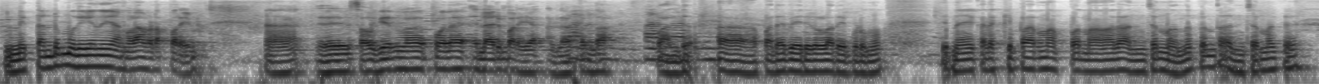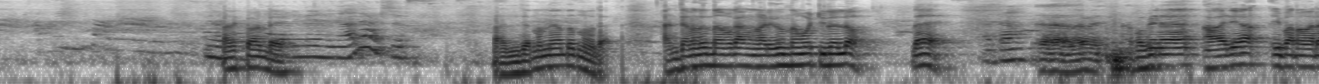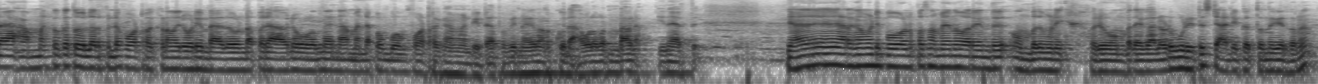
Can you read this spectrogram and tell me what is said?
ഉണ്ണിത്തണ്ട് മുതിരേന്ന് ഞങ്ങൾ അവിടെ പറയും സൗകര്യമുള്ള പോലെ എല്ലാരും പറയാ. അല്ലാത്ത എന്താ പല ആ, പല പേരുകളിൽ അറിയപ്പെടുന്നു. പിന്നെ കലക്കി പറഞ്ഞ അപ്പം നാല് അഞ്ചെണ്ണം ഇന്നിപ്പോൾ എന്താ അഞ്ചെണ്ണൊക്കെ? അനക്കാണ്ടേ? അഞ്ചെണ്ണം ഞാൻ തിന്നൂല. അഞ്ചെണ്ണം തിന്നാൻ നമുക്ക് അങ്ങാടി തിന്നാൻ പറ്റില്ലല്ലോ അല്ലേ? അതാണ്. അപ്പൊ പിന്നെ ആര്യ ഈ പറഞ്ഞ പോലെ അമ്മക്കൊക്കെ തൊഴിലുറപ്പിന്റെ ഫോട്ടോ എടുക്കണ പരിപാടി ഉണ്ടായതുകൊണ്ട് അപ്പൊ രാവിലെ ഓളും തന്നെ അമ്മന്റെ ഒപ്പം പോകും ഫോട്ടോ എടുക്കാൻ വേണ്ടിയിട്ട്. അപ്പൊ പിന്നെ നടക്കൂല. അവൾ ഇവിടെ ഉണ്ടാവില്ല ഈ നേരത്ത്. ഞാൻ ഇറങ്ങാൻ വേണ്ടി പോകണം ഇപ്പോൾ സമയം എന്ന് പറയുന്നത് ഒമ്പത് മണി. ഒരു ഒമ്പതേകാലോട് കൂടിയിട്ട് സ്റ്റാൻഡിലേക്ക് എത്തുമെന്ന് കരുതണം.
